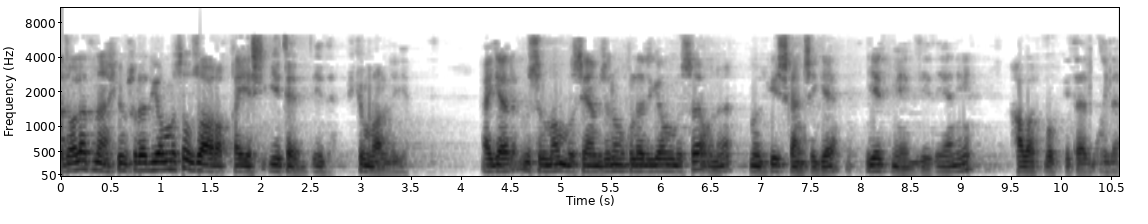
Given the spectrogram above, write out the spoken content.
adolat bilan hukm suradigan bo'lsa uzoqroqqa yetadi dedi hukmronligi agar musulmon bo'lsa ham zulm qiladigan bo'lsa uni mulki hech qanchaga yetmaydi deydi ya'ni halok bo'lib ketadi deydi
